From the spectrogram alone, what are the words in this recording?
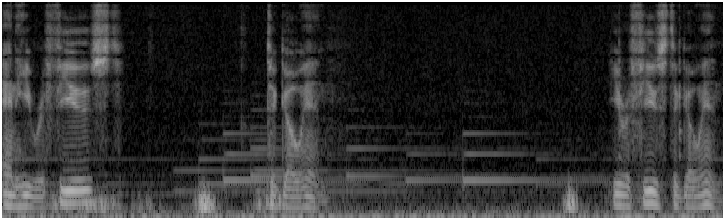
and he refused to go in. He refused to go in.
